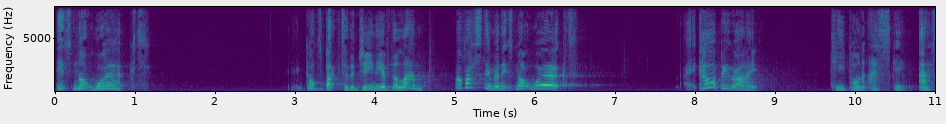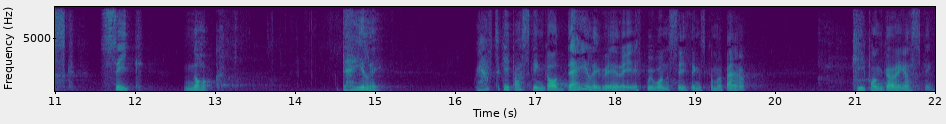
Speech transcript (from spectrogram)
It's not worked. God's back to the genie of the lamp. I've asked him and it's not worked. It can't be right. Keep on asking. Ask, seek, knock. Daily. We have to keep asking God daily, really, if we want to see things come about. Keep on going asking.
